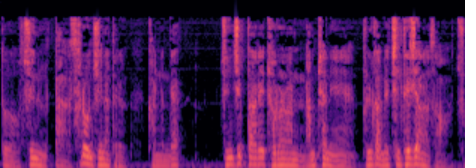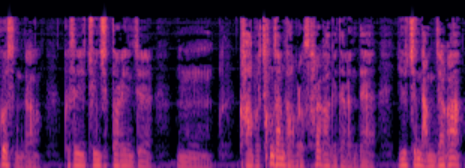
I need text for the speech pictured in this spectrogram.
또 주인을 따 새로운 주인한테 갔는데 주인집 딸이 결혼한 남편이 불과 며칠 되지 않아서 죽었습니다. 그래서 이 주인집 딸이 이제 음 가부 청산 가부로 살아가게 되는데 이웃집 남자가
